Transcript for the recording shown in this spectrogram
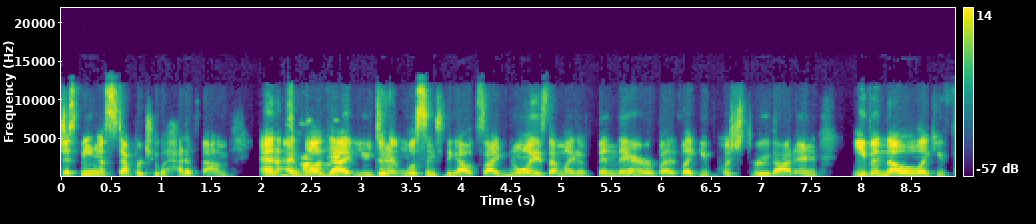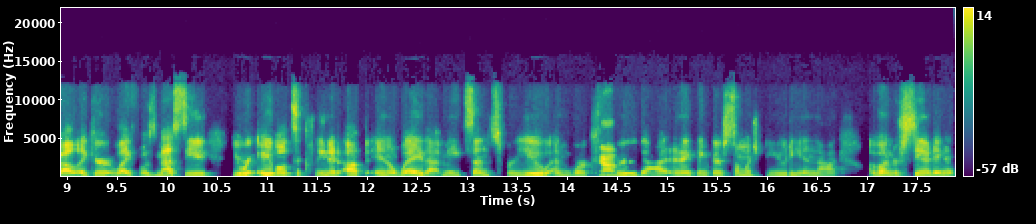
just being a step or two ahead of them and exactly. i love that you didn't listen to the outside noise that might have been there but like you pushed through that and even though like you felt like your life was messy you were able to clean it up in a way that made sense for you and work yeah. through that. And i think there's so much beauty in that of understanding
